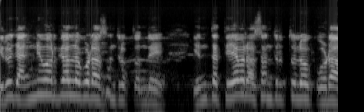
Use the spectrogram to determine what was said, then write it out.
ఈరోజు అన్ని వర్గాల్లో కూడా అసంతృప్తి ఉంది. ఇంత తీవ్ర అసంతృప్తిలో కూడా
